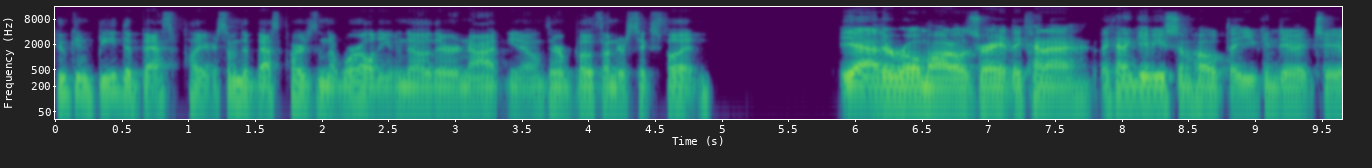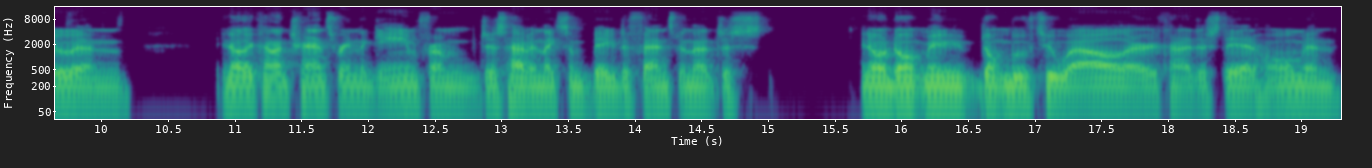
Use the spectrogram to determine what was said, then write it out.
who can be the best player, some of the best players in the world, even though they're not, you know, they're both under six foot. Yeah, they're role models, right? They kind of they kind of give you some hope that you can do it too, and you know they're kind of transferring the game from just having like some big defensemen that just you know don't maybe don't move too well or kind of just stay at home, and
